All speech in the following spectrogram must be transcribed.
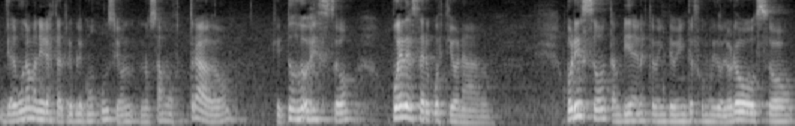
de alguna manera esta triple conjunción nos ha mostrado que todo eso puede ser cuestionado. Por eso también este 2020 fue muy doloroso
